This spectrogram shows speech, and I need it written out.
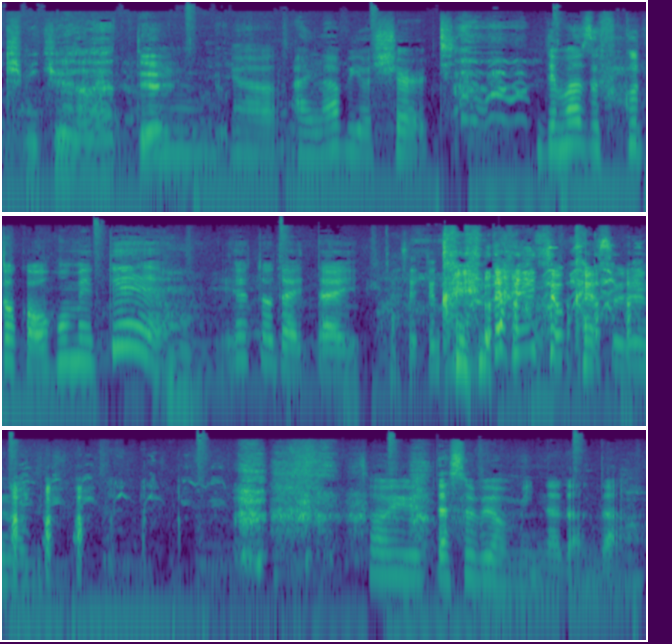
君綺麗だねって、うん。いや「I love your shirt」でまず服とかを褒めて、やると大体出せてくれたりとかするので。そういった術をみんなだんだん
